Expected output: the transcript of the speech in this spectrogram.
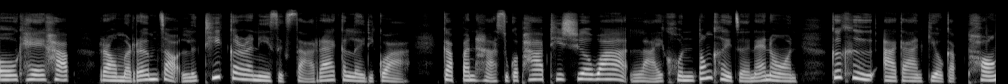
อเคครับ เรามาเริ่มเจาะลึกที่กรณีศึกษาแรกกันเลยดีกว่า กับปัญหาสุขภาพที่เชื่อว่าหลายคนต้องเคยเจอแน่นอน ก็คืออาการเกี่ยวกับท้อง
